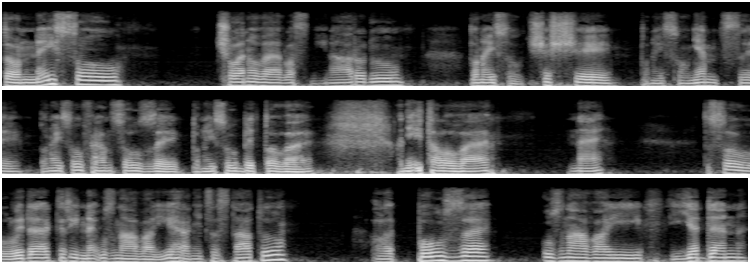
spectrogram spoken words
to nejsou členové vlastních národů, to nejsou Češi, to nejsou Němci, to nejsou Francouzi, to nejsou Britové, ani Italové. Ne. To jsou lidé, kteří neuznávají hranice státu, ale pouze uznávají jeden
